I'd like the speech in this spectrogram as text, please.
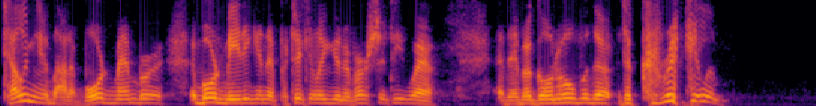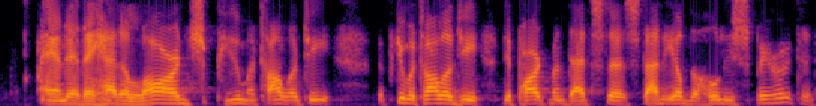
telling me about a board member, a board meeting in a particular university where they were going over the, the curriculum. And uh, they had a large pneumatology, the pneumatology department, that's the study of the Holy Spirit. And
